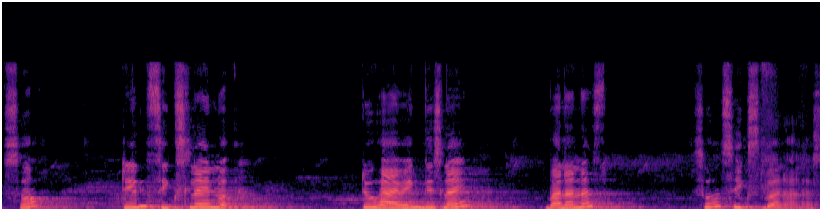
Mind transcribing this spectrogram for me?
So till 6 line to having this line bananas? So 6 bananas.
